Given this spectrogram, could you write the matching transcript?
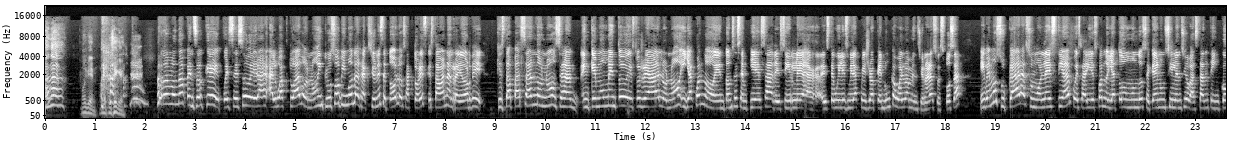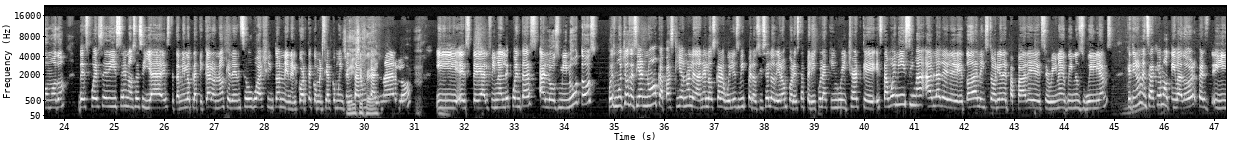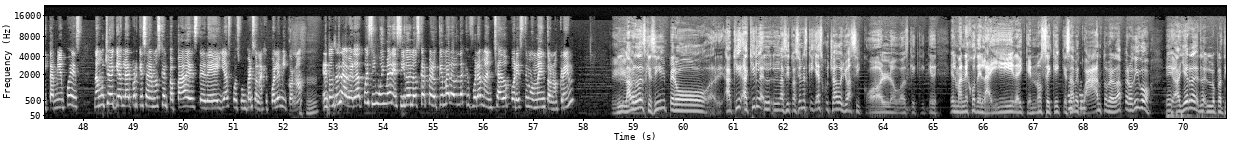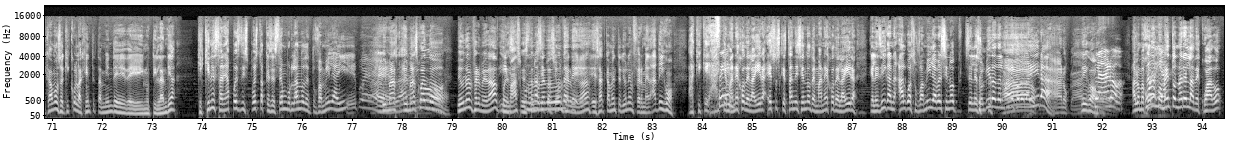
Muy bien, a lo que sigue. todo el mundo pensó que pues eso era algo actuado, ¿no? Incluso vimos las reacciones de todos los actores que estaban alrededor de qué está pasando, ¿no? O sea, en qué momento esto es real o no. Y ya cuando entonces empieza a decirle a este Will Smith a Chris Rock que nunca vuelva a mencionar a su esposa y vemos su cara, su molestia, pues ahí es cuando ya todo el mundo se queda en un silencio bastante incómodo. Después se dice, no sé si ya este, también lo platicaron, ¿no? Que Denzel Washington en el corte comercial como intentaron fue. calmarlo y este al final de cuentas a los minutos pues muchos decían no capaz que ya no le dan el Oscar a Will Smith pero sí se lo dieron por esta película King Richard que está buenísima habla de toda la historia del papá de Serena y Venus Williams que tiene un mensaje motivador pero- y también pues da mucho de qué hablar porque sabemos que el papá este, de ellas pues fue un personaje polémico, ¿no? Entonces, la verdad, pues sí, muy merecido el Oscar, pero qué mala onda que fuera manchado por este momento, ¿no creen? La verdad es que sí, pero aquí, aquí la, la situación es que ya he escuchado yo a psicólogos que, que- que el manejo de la ira y que no sé qué y que sabe cuánto, ¿verdad? Pero digo, eh, ayer eh, lo platicamos aquí con la gente también de, de Inutilandia, que quién estaría pues dispuesto a que se estén burlando de tu familia ahí, pues. Y más, y más Digo, cuando de una enfermedad, pues. y más con una de situación de, de- enfermedad. exactamente de una enfermedad digo aquí que ay Sí. que manejo de la ira esos que están diciendo de manejo de la ira que les digan algo a su familia a ver si no se les olvida del manejo de la ira claro, claro. digo Claro. a lo mejor No, el ya- momento no era el adecuado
